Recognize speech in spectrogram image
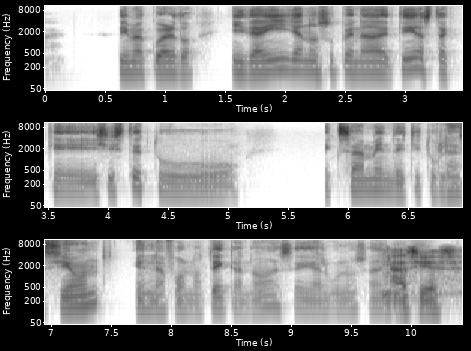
Sí, me acuerdo. Y de ahí ya no supe nada de ti hasta que hiciste tu examen de titulación en la fonoteca, ¿no? Hace algunos años. Así es.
